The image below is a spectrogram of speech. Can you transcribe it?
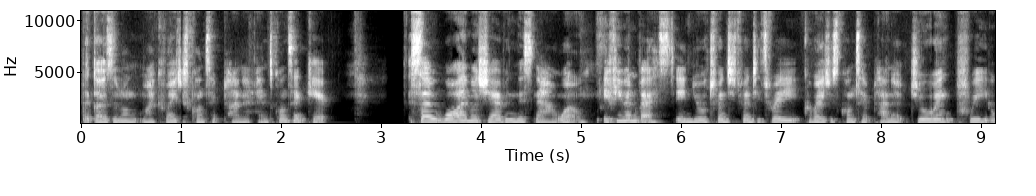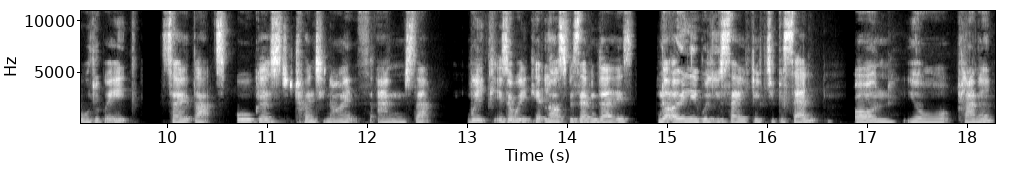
that goes along my Courageous Content Planner and Content Kit. So, why am I sharing this now? Well, if you invest in your 2023 Courageous Content Planner during pre order week, so that's August 29th, and that week is a week. It lasts for seven days. Not only will you save 50% on your planner,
